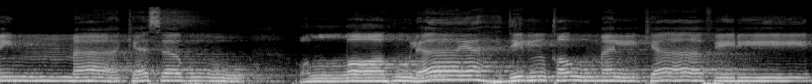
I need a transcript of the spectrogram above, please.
مما كسبوا. والله لا يهدي القوم الكافرين.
